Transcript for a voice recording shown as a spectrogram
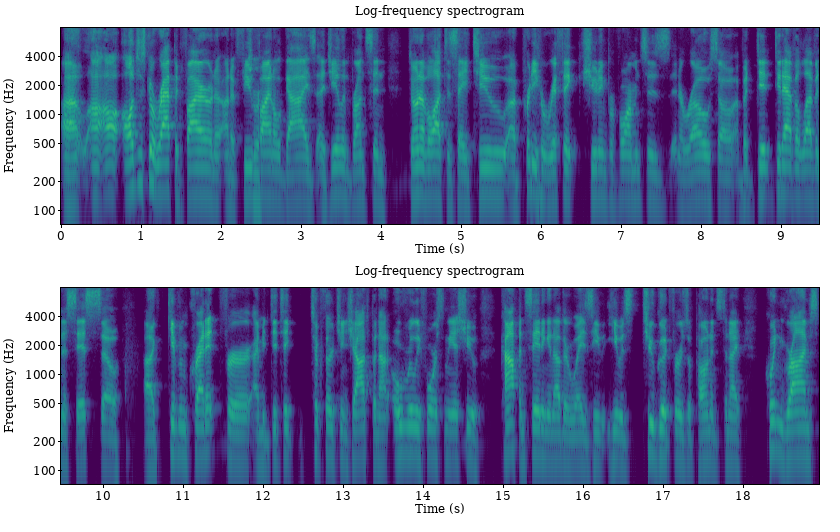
uh, I'll, I'll just go rapid fire on a, on a few sure. final guys. Uh, Jalen Brunson don't have a lot to say too. Uh, pretty horrific shooting performances in a row. So, but did did have 11 assists. So, uh, give him credit for. I mean, did take took 13 shots, but not overly forcing the issue. Compensating in other ways. He he was too good for his opponents tonight. Quentin Grimes,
